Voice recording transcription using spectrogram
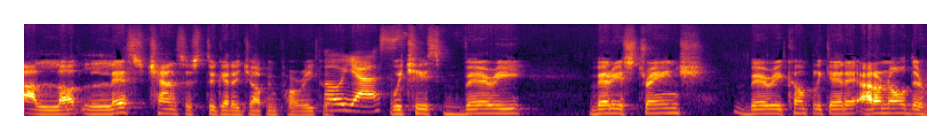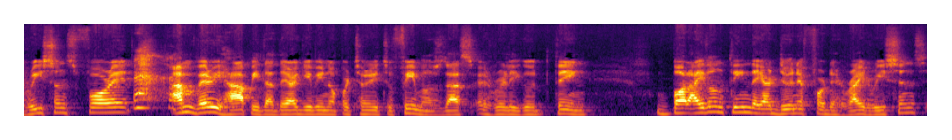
a lot less chances to get a job in Puerto Rico. Oh, yes. Which is very, very strange, very complicated. I don't know the reasons for it. I'm very happy that they are giving opportunity to females. That's a really good thing. But I don't think they are doing it for the right reasons.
